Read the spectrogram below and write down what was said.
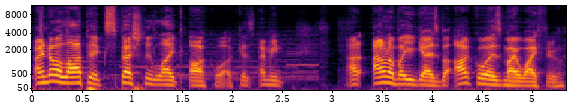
I know a lot of people especially like Aqua. Because, I mean, I, I don't know about you guys, but Aqua is my waifu.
